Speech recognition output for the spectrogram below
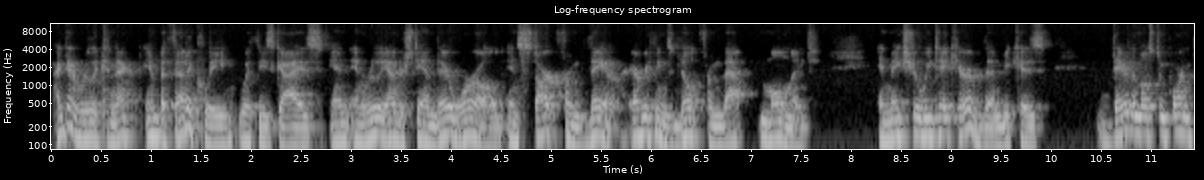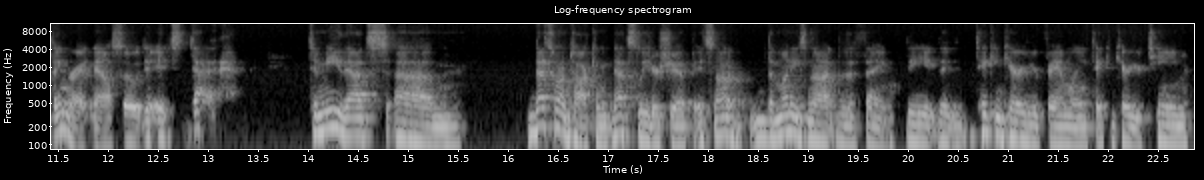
i got to really connect empathetically with these guys and and really understand their world and start from there. Everything's built from that moment and make sure we take care of them because they're the most important thing right now. So it's that to me that's um that's what I'm talking. That's leadership. It's not a the money's not the thing. The the taking care of your family, taking care of your team,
